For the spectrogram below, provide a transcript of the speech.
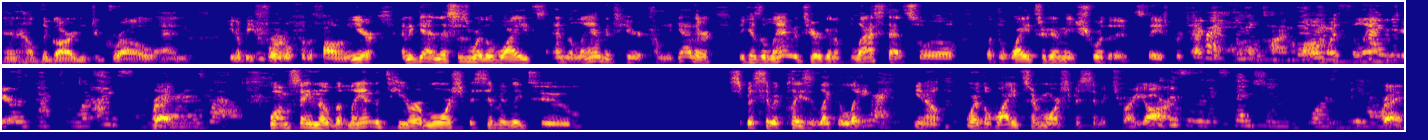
and help the garden to grow and you know be Mhm. fertile for the following year. And again, this is where the wights and the Lambertier come together because the Lambertier are going to bless that soil, but the wights are going to make sure that it stays protected Right, the and whole time, along with the Lambertier. goes back to what I said Right. there as well. Well, I'm saying though, but Lambertier are more specifically to specific places like the lake, Right. you know, where the wights are more specific to our But yard. this is an extension for, you know, Right.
